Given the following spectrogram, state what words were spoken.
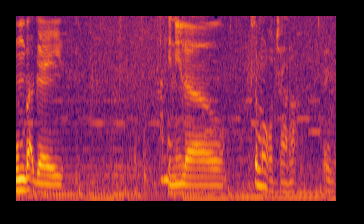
Humba guys. Kinilaw. Gusto mo kutsara? Ayun.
